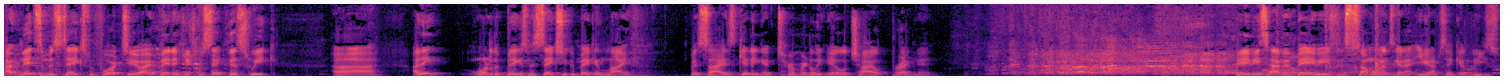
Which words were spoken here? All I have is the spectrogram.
I've made some mistakes before too. I've made a huge mistake this week. Uh, I think one of the biggest mistakes you can make in life, besides getting a terminally ill child pregnant, babies having babies, and someone's gonna you're gonna have to take at least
